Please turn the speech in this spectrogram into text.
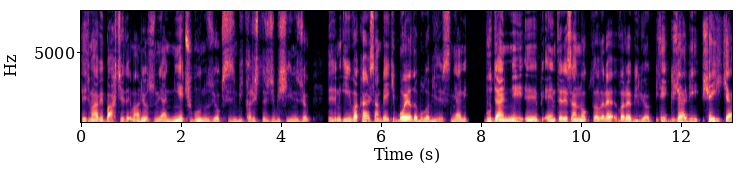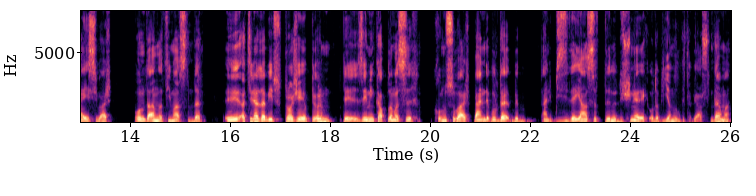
Dedim abi bahçede mi arıyorsun? Yani niye çubuğunuz yok sizin bir karıştırıcı bir şeyiniz yok? Dedim iyi bakarsan belki boya da bulabilirsin. Yani bu denli e, enteresan noktalara varabiliyor. Bir de güzel bir şey hikayesi var. Onu da anlatayım aslında. E, Atina'da bir proje yapıyorum. De, zemin kaplaması konusu var. Ben de burada hani bizi de yansıttığını düşünerek o da bir yanılgı tabii aslında ama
